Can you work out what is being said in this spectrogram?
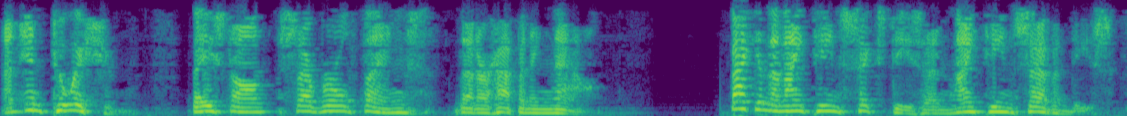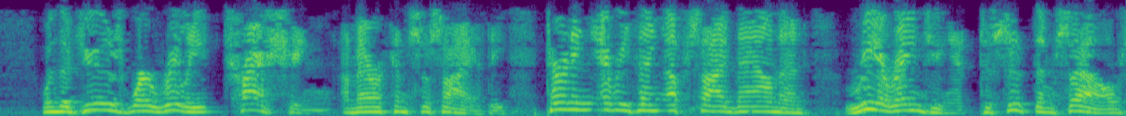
an intuition, based on several things that are happening now. Back in the 1960s and 1970s, when the Jews were really trashing American society, turning everything upside down and rearranging it to suit themselves,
